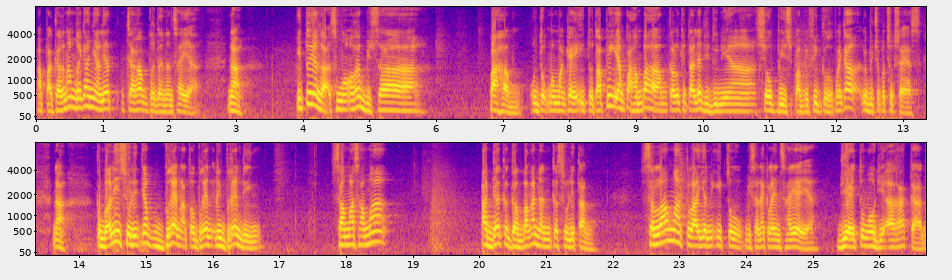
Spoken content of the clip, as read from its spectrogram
apa karena mereka hanya lihat cara berdandan saya. Nah, itu yang nggak semua orang bisa paham untuk memakai itu. Tapi yang paham-paham kalau kita lihat di dunia showbiz, public figure, mereka lebih cepat sukses. Nah, kembali sulitnya brand atau brand rebranding sama-sama ada kegampangan dan kesulitan. Selama klien itu, misalnya klien saya ya, dia itu mau diarahkan,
